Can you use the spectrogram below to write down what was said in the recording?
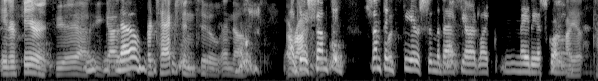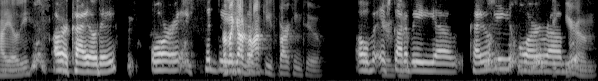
Interference. Yeah, you got No. protection too, and uh, a Uh, Rocky- there's something something What's- fierce in the backyard, like maybe a squirrel coyo- coyote. or a coyote, or it could be. Oh my God, Rocky's barking too. Oh, it's got to be uh, coyote or um, hear him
